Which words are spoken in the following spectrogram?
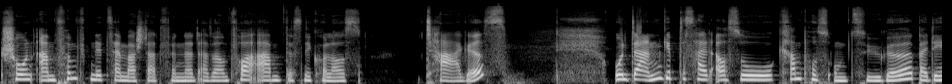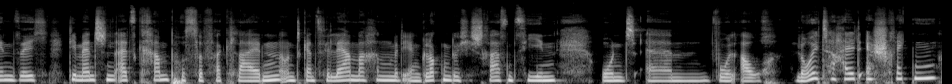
schon am 5. Dezember stattfindet, also am Vorabend des Nikolaustages. Und dann gibt es halt auch so Krampusumzüge, bei denen sich die Menschen als Krampusse verkleiden und ganz viel Lärm machen, mit ihren Glocken durch die Straßen ziehen und ähm, wohl auch Leute halt erschrecken.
